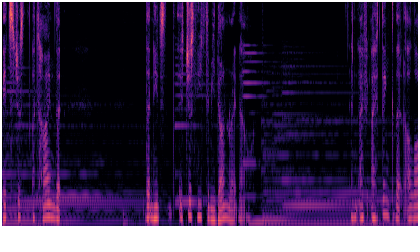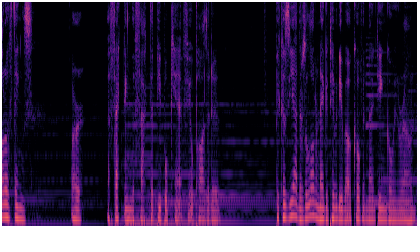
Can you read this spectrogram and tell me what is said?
It's just a time that that needs it just needs to be done right now. And I, I think that a lot of things are affecting the fact that people can't feel positive. Because, yeah, there's a lot of negativity about COVID 19 going around,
